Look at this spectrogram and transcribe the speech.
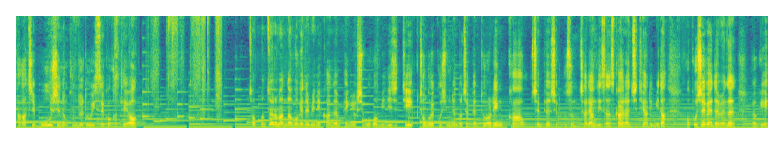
다 같이 모으시는 분들도 있을 것 같아요. 첫 번째로 만나보게 될 미니카는 165번 미니 GT 1990년도 재팬 투어링카 챔피언십 우승 차량 닛산 스카이라인 GTR입니다. 어, 보시게 되면은 여기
